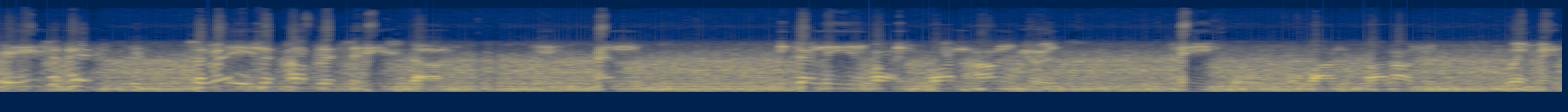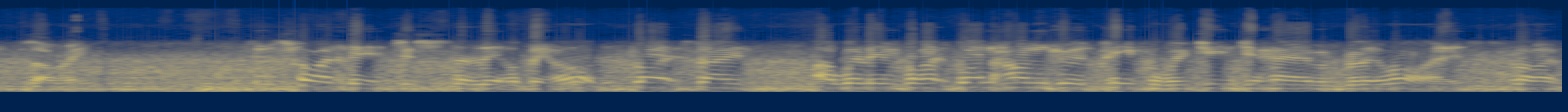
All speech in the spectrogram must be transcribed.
it's a bit, to me, it's a publicity stunt. And he's only invited 100 people, or 100 women, sorry. Just find it just a little bit odd. It's like saying, I will invite 100 people with ginger hair and blue eyes. It's like,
